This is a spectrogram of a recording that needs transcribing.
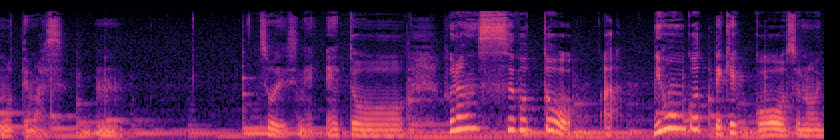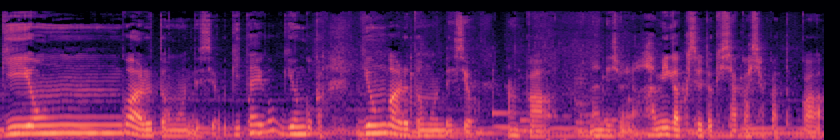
思ってます。うん、そうですね。えっ、ー、とフランス語とあ日本語って結構その擬音語あると思うんですよ。擬態語？擬音語か。擬音語あると思うんですよ。なんかなんでしょうね。歯磨きする時シャカシャカとか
